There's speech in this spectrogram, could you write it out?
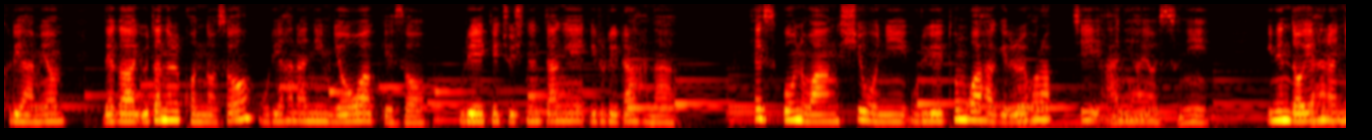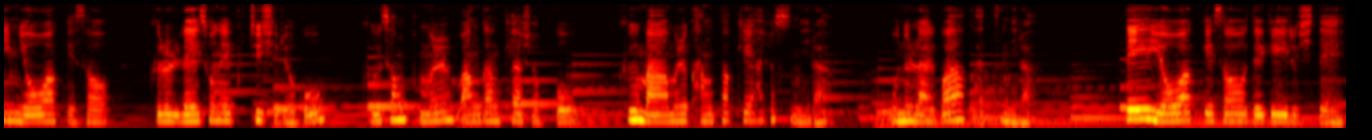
그리하면 내가 요단을 건너서 우리 하나님 여호와께서 우리에게 주시는 땅에 이르리라 하나 헤스본 왕 시온이 우리의 통과하기를 허락지 아니하였으니 이는 너희 하나님 여호와께서 그를 내 손에 붙이시려고 그 성품을 완강케 하셨고 그 마음을 강팍해 하셨습니다. 오늘날과 같으니라. 때에 여호와께서 내게 이르시되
